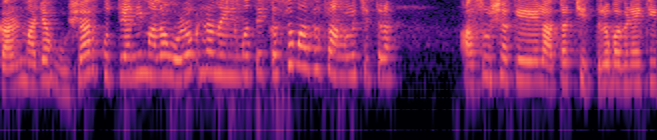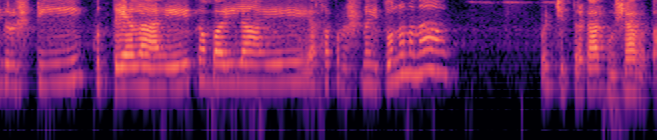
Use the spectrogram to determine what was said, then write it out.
कारण माझ्या हुशार कुत्र्यांनी मला ओळखलं नाही. मग ते कसं माझं चांगलं चित्र असू शकेल? आता चित्र बघण्याची दृष्टी कुत्र्याला आहे का बाईला आहे? असा प्रश्न येतो ना म्हणा पण चित्रकार हुशार होता.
